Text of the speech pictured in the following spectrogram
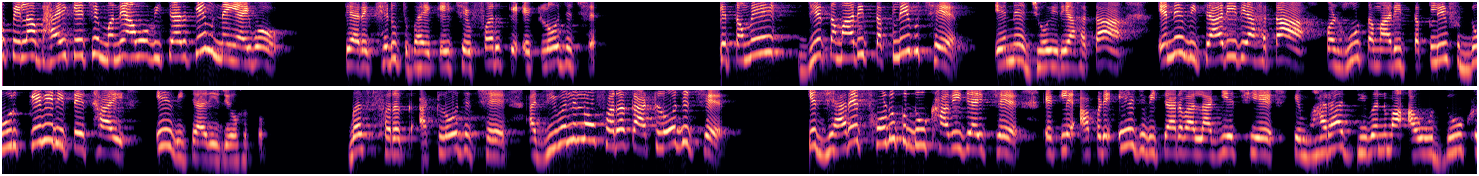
તો પેલા ભાઈ કે છે, મને આવો વિચાર કેમ નહીં આવ્યો? ત્યારે ખેડૂત ભાઈ કહે છે, ફરક એટલો જ છે કે તમે જે તમારી તકલીફ છે, એને જોઈ રહ્યા હતા, એને વિચારી રહ્યા હતા, પણ હું તમારી તકલીફ દૂર કેવી રીતે થાય એ વિચારી રહ્યો હતો. બસ ફરક આટલો જ છે. આ જીવનનો ફરક આટલો જ છે. કે જ્યારે થોડુંક દુઃખ આવી જાય છે, એટલે આપણે એ જ વિચારવા લાગીએ છીએ કે મારા જીવનમાં આવું દુઃખ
